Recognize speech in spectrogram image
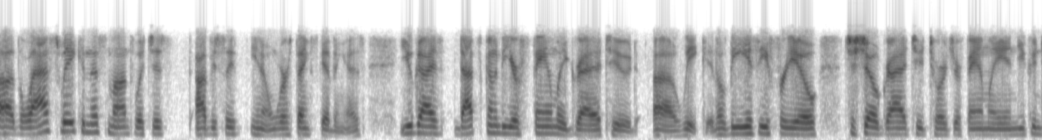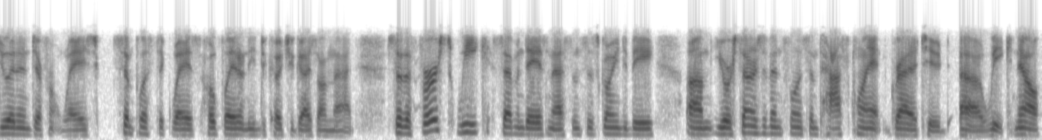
uh, the last week in this month, which is obviously you know where Thanksgiving is. You guys, that's going to be your family gratitude uh, week. It'll be easy for you to show gratitude towards your family, and you can do it in different ways, simplistic ways. Hopefully, I don't need to coach you guys on that. So the first week, seven days in essence, is going to be um, your centers of influence and past client gratitude uh, week. Now,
